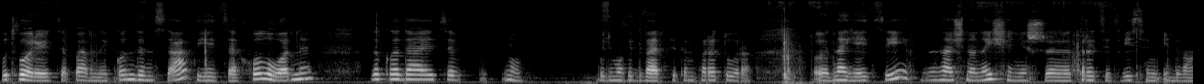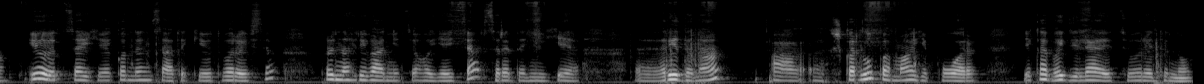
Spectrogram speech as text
утворюється певний конденсат, яйце холодне, закладається, ну, будемо відверті, температура е, на яйці значно нижча, ніж е, 38,2. І оцей конденсат, який утворився, при нагріванні цього яйця всередині є е, рідина, а е, шкарлупа має пори, яка виділяє цю рідину.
